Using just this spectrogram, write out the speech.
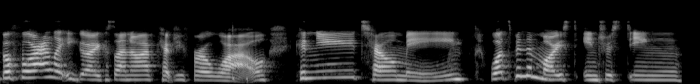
Before I let you go, because I know I've kept you for a while, can you tell me what's been the most interesting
